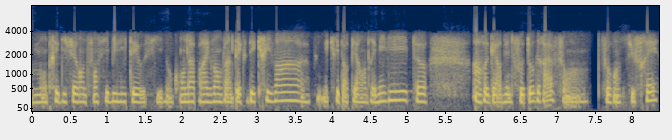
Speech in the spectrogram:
montrer différentes sensibilités aussi. Donc on a par exemple un texte d'écrivain euh, écrit par Pierre-André Mélite, un regard d'une photographe, Florence Suffray,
